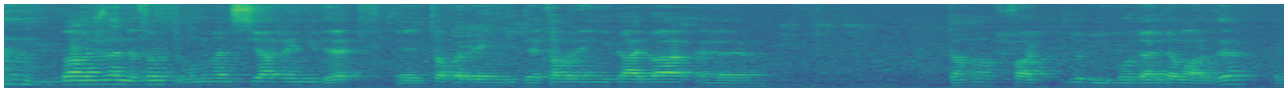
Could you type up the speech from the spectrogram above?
daha önceden de tanıttım. Bunun hani siyah rengi de, taba rengi de, taba rengi galiba daha farklı bir modelde vardı. E,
